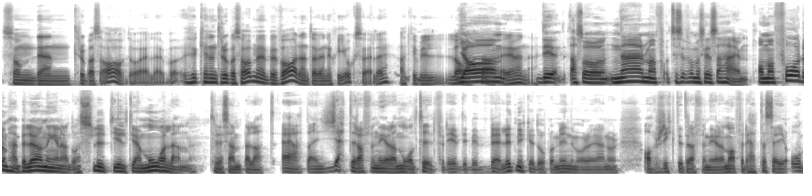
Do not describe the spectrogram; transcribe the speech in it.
som den trubbas av då? Eller? Hur kan den trubbas av med bevarandet av energi också? Eller? Att vi blir lata? Ja. Det, alltså, när man får, om man säger så här, om man får de här belöningarna, de slutgiltiga målen, till exempel att äta en jätteraffinerad måltid, för det, det blir väldigt mycket dopamin i våra hjärnor av riktigt raffinerad mat, för detta säger åh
